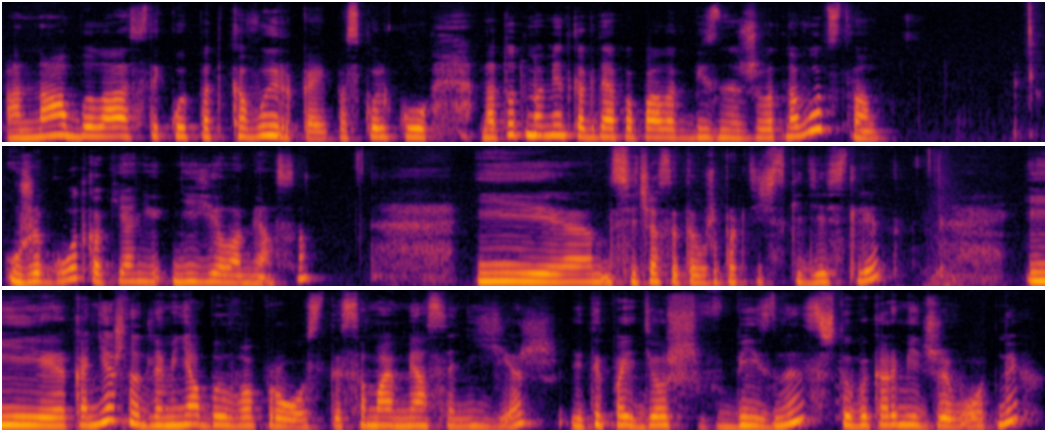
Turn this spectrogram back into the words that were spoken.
она была с такой подковыркой, поскольку на тот момент, когда я попала в бизнес животноводства, уже год, как я не, не ела мясо. И сейчас это уже практически 10 лет. И, конечно, для меня был вопрос, ты сама мясо не ешь, и ты пойдешь в бизнес, чтобы кормить животных,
